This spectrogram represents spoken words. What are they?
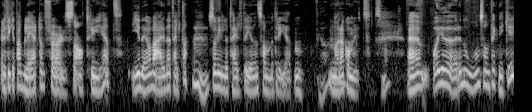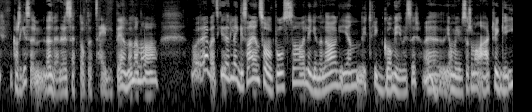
Eller fikk etablert en følelse av trygghet i det å være i det teltet, så ville teltet gi den samme tryggheten når hun kom ut. Smart. Eh, å gjøre noen sånne teknikker, kanskje ikke nødvendigvis sette opp det teltet hjemme, men å jeg vet ikke, legge seg i en sovepose og liggeunderlag i, en, i trygge omgivelser. Mm. I omgivelser som man er trygge i,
